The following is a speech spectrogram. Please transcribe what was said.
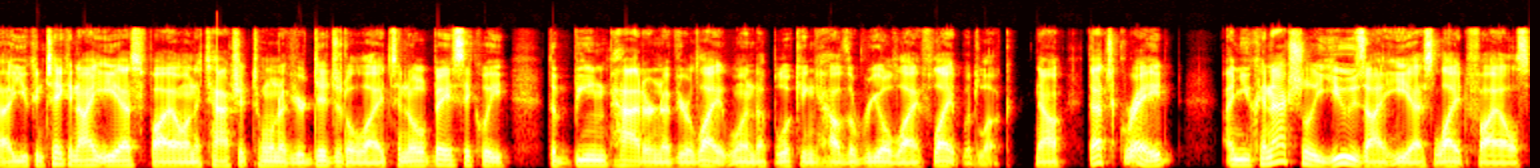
uh, you can take an IES file and attach it to one of your digital lights, and it'll basically, the beam pattern of your light will end up looking how the real life light would look. Now, that's great. And you can actually use IES light files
